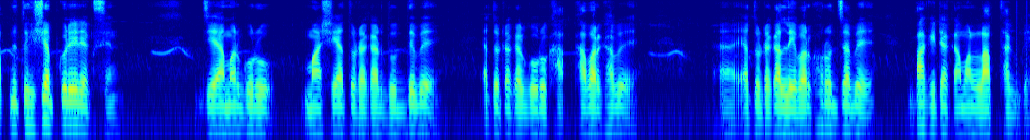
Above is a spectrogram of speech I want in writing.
আপনি তো হিসাব করেই রাখছেন যে আমার গরু মাসে এত টাকার দুধ দেবে, এত টাকার গরু খাবার খাবে এত টাকা লেবার খরচ যাবে, বাকি টাকা আমার লাভ থাকবে।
